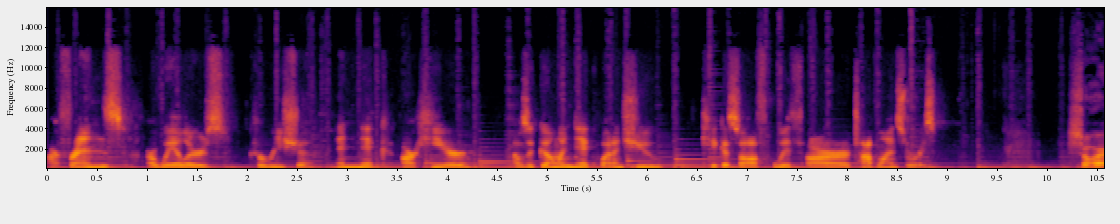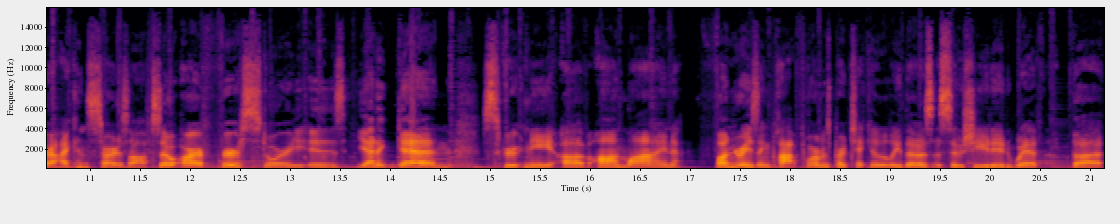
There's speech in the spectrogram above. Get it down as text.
Our friends, our whalers, Carisha and Nick are here. How's it going, Nick? Why don't you kick us off with our top line stories? Sure, I can start us off. So, our first story is yet again scrutiny of online fundraising platforms, particularly those associated with the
